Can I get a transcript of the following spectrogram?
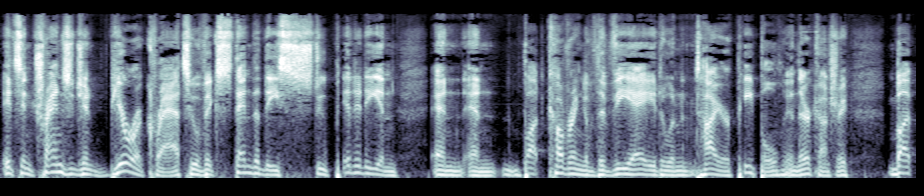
it's intransigent bureaucrats who have extended the stupidity and and and butt covering of the VA to an entire people in their country. But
